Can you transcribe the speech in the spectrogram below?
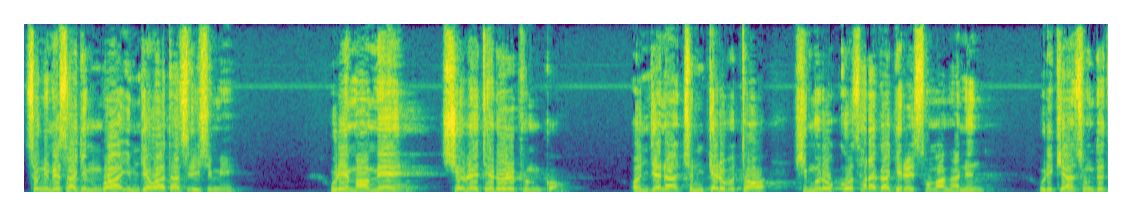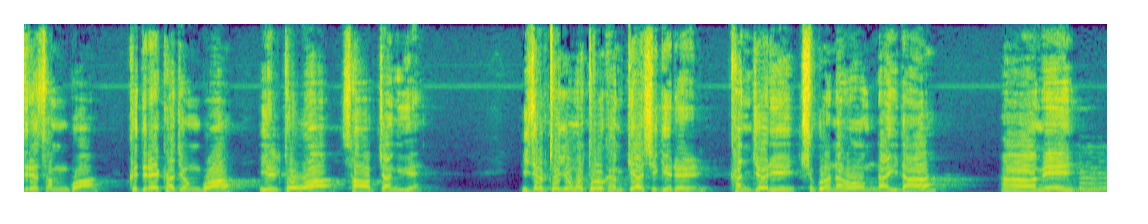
성님의 사귐과 임재와 다스리심이 우리의 마음에 시온의 대로를 품고 언제나 주님께로부터 힘을 얻고 살아가기를 소망하는 우리 귀한 성도들의 삶과 그들의 가정과 일터와 사업장 위에 이제부터 영원토록 함께 하시기를 간절히 축원하옵나이다. 아멘.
